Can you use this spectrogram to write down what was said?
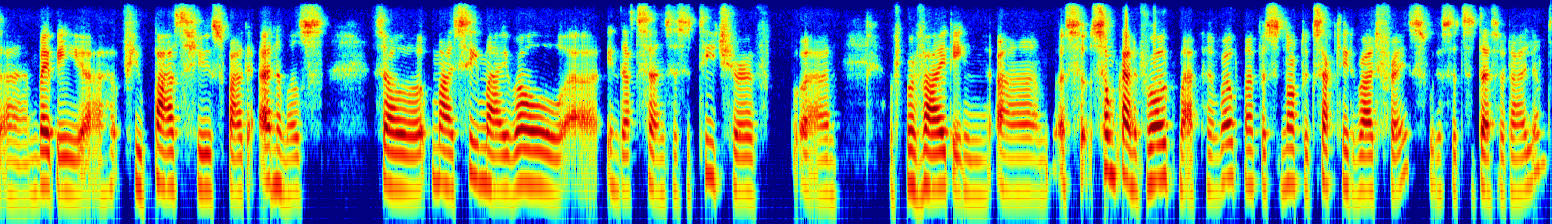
uh, maybe a few paths used by the animals. So I see my role uh, in that sense as a teacher of um, of providing um, a, some kind of roadmap. And roadmap is not exactly the right phrase because it's a desert island,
